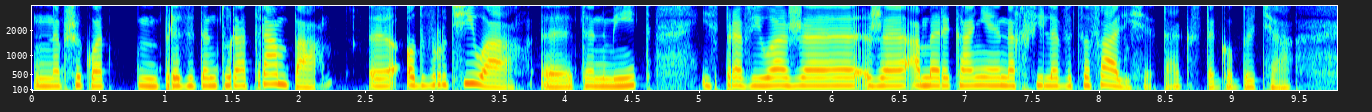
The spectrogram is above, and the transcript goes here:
na przykład m, prezydentura Trumpa y, odwróciła y, ten mit i sprawiła, że, że Amerykanie na chwilę wycofali się tak, z tego bycia. y,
